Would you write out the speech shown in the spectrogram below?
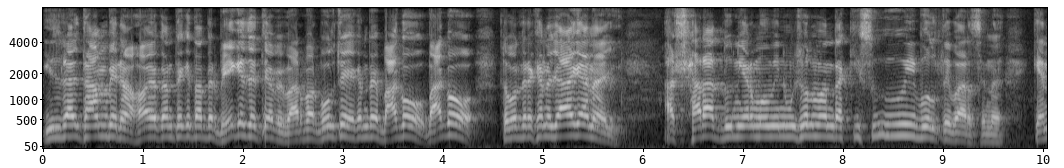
ইসরায়েল থামবে না, হয় ওখান থেকে তাদের ভেগে যেতে হবে। বারবার বলছে, এখান থেকে ভাগো ভাগো, তোমাদের এখানে জায়গা নাই। আর সারা দুনিয়ার মমিন মুসলমানরা কিছুই বলতে পারছে না। কেন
